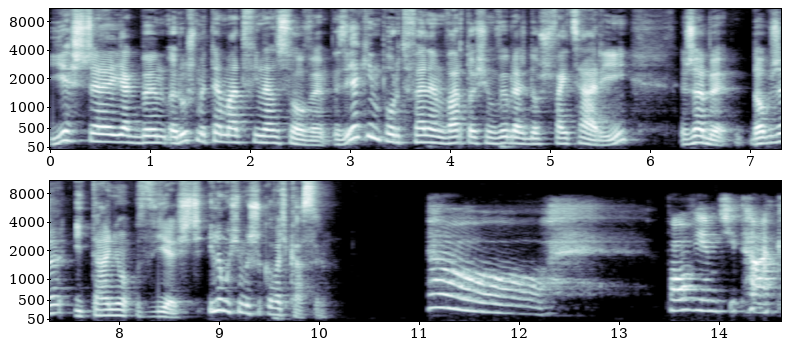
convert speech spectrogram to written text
jeszcze jakby ruszmy temat finansowy. Z jakim portfelem warto się wybrać do Szwajcarii, żeby dobrze i tanio zjeść? Ile musimy szykować kasy? O, powiem Ci tak.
